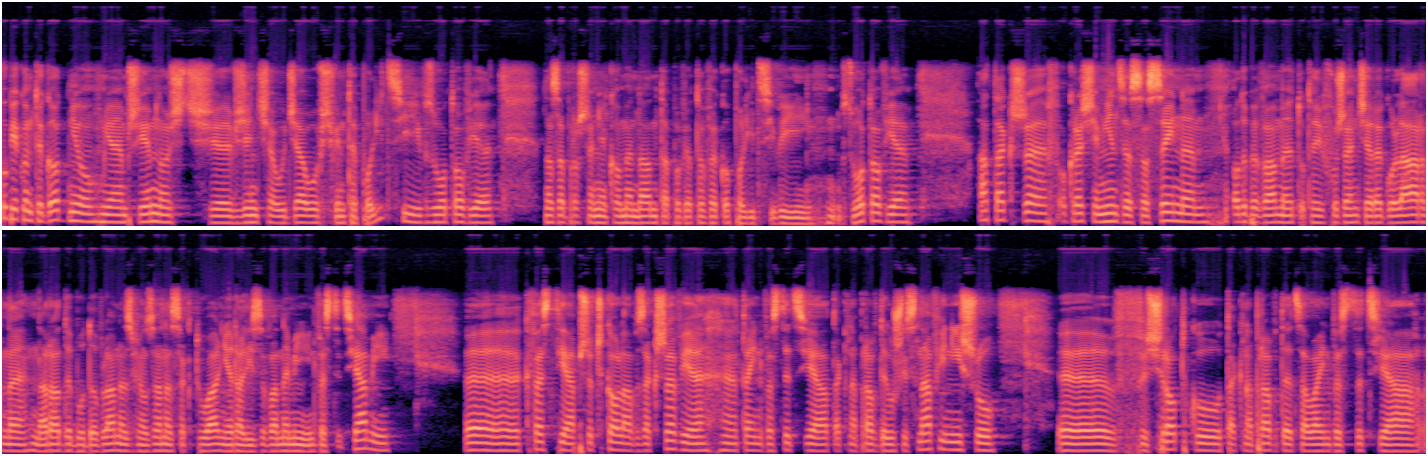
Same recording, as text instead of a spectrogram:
W ubiegłym tygodniu miałem przyjemność e, wzięcia udziału w Święte Policji w Złotowie na zaproszenie komendanta powiatowego policji w Złotowie, a także w okresie międzysesyjnym odbywamy tutaj w urzędzie regularne narady budowlane związane z aktualnie realizowanymi inwestycjami. E, Kwestia przedszkola w Zakrzewie, e, ta inwestycja tak naprawdę już jest na finiszu. W środku tak naprawdę cała inwestycja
